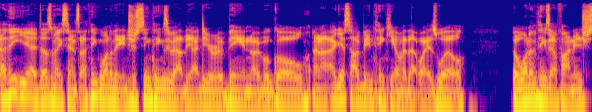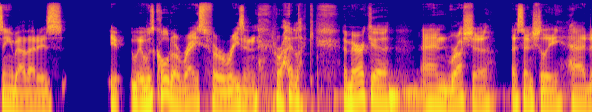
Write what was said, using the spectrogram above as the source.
I think yeah, it does make sense. I think one of the interesting things about the idea of it being a noble goal, and I I guess I've been thinking of it that way as well. But one of the things I find interesting about that is it, it was called a race for a reason, right? Like America and Russia essentially had,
